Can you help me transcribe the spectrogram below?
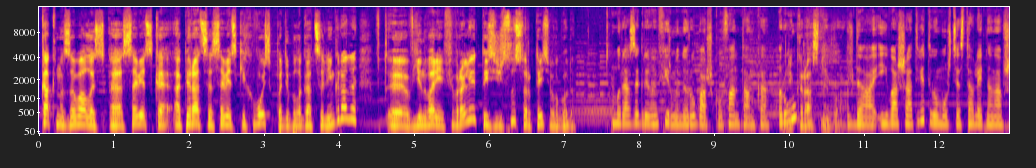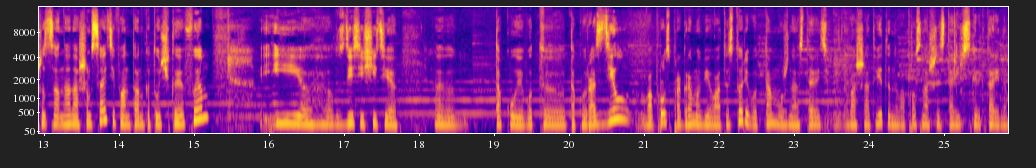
Как называлась э, советская операция советских войск по деблокации Ленинграда в, э, в январе-феврале 1943 года? Мы разыгрываем фирменную рубашку Фонтанка.ру. Прекрасная рубашка. Да, и ваши ответы вы можете оставлять на, наш, на нашем сайте фонтанка.фм. И э, здесь ищите э, такой вот э, такой раздел «Вопрос программы «Виват История». Вот там можно оставить ваши ответы на вопрос нашей исторической викторины.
